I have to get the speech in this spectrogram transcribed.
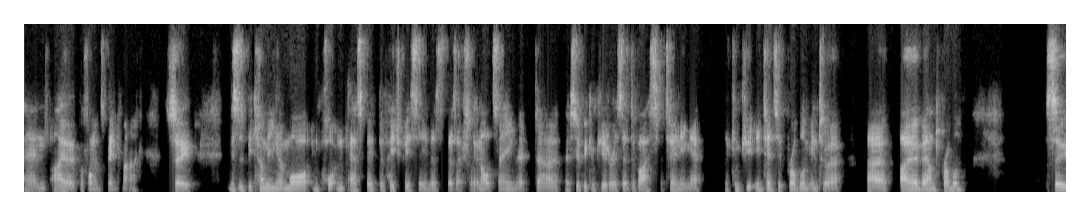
an IO performance benchmark. So this is becoming a more important aspect of HPC. There's, there's actually an old saying that uh, a supercomputer is a device for turning a, a compute intensive problem into a, a IO bound problem. So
